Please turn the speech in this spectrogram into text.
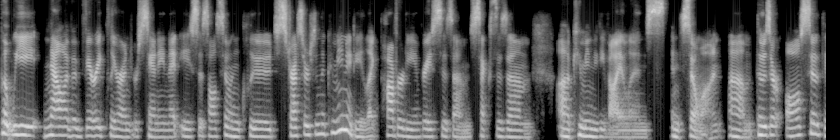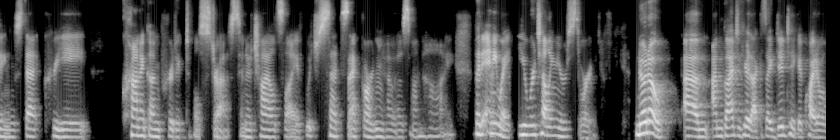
But we now have a very clear understanding that ACEs also include stressors in the community like poverty, and racism, sexism, uh, community violence, and so on. Um, those are also things that create chronic unpredictable stress in a child's life, which sets that garden hose on high. But anyway, you were telling your story. No, no. Um, I'm glad to hear that because I did take it quite a,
